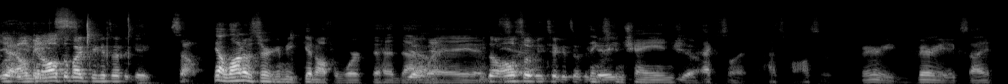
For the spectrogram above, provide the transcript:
Yeah, you Teammates. can also buy tickets at the gate. So Yeah, a lot of us are going to be getting off of work to head that Yeah. way. And There'll also be tickets at the things gate. Things can change. Yeah. Excellent. That's awesome. Very, very excited.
